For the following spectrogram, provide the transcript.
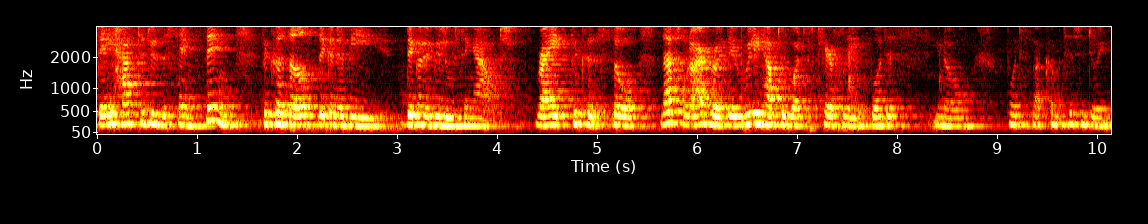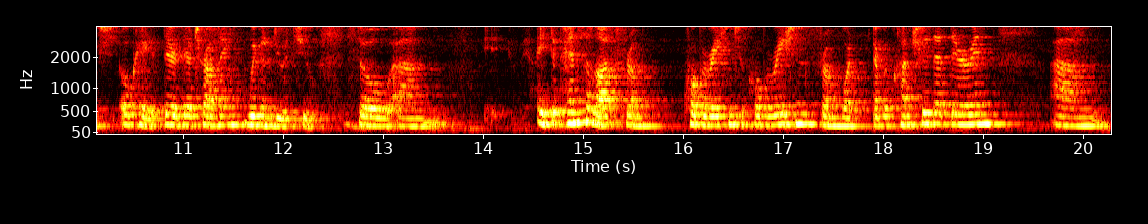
they have to do the same thing because else they're gonna be they're gonna be losing out, right? Because so that's what I heard. They really have to watch carefully. What is you know what is my competition doing? Okay, they're they're traveling. We're gonna do it too. So um, it depends a lot from corporation to corporation from whatever country that they're in. Um,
